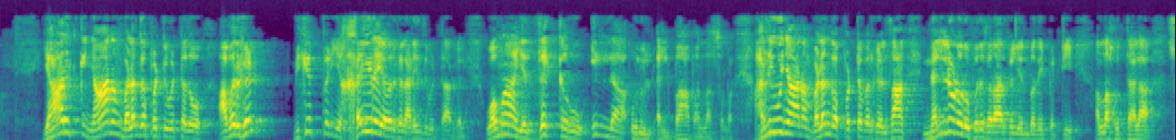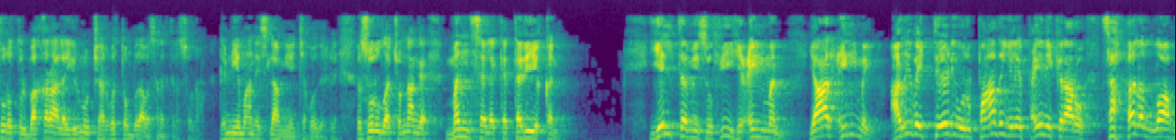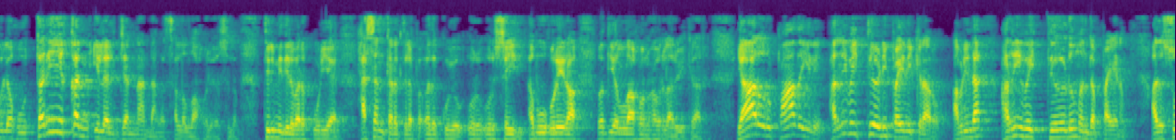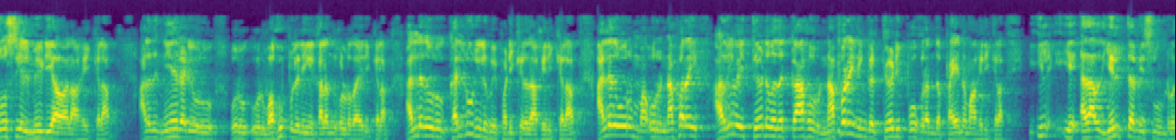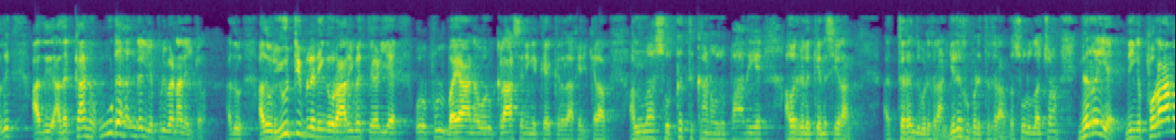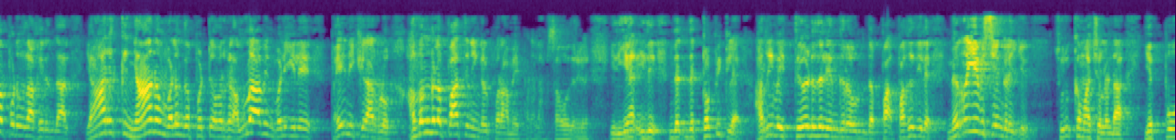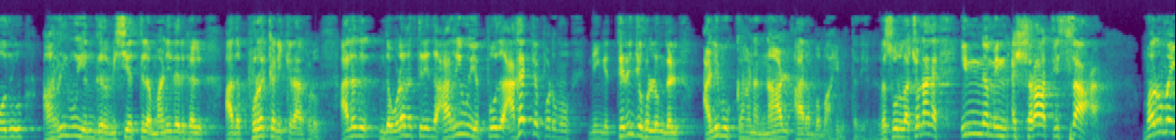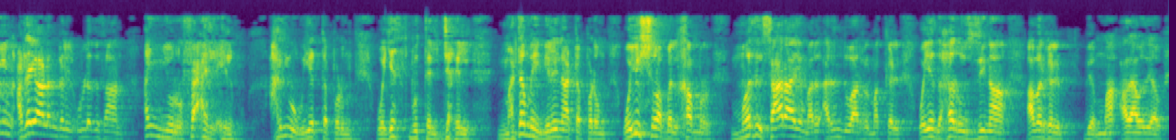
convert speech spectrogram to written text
யாருக்கு ஞானம் வழங்கப்பட்டு விட்டதோ அவர்கள் மிகப்பெரிய ஹைரை அவர்கள் அடைந்து விட்டார்கள். ஒமா எக்கரு இல்லா உலுல் அல்பாப் அல்லாஹ் சொல்றான். அறிவு ஞானம் வழங்கப்பட்டவர்கள் தான் நல்லுணர்வு பெறுகிறார்கள் என்பதை பற்றி அல்லாஹு தாலா சூரத்துல் பக்ரால இருநூற்றி அறுபத்தி அவசனத்தில் வசனத்தில் சொல்றான். கண்ணியமான இஸ்லாமிய சகோதரர்களே ரசூலுல்லா சொன்னாங்க மன் செலக்க தரியக்கன் எல்தமிசு ஃபீஹி இல்மன். யார் இல்மை? அறிவை தேடி ஒரு பாதையிலே பயணிக்கிறாரோ சஹலல்லாஹு லஹு தரீகன் இலல் ஜன்னாண்டாங்க சல்லல்லாஹு அலைஹி வஸல்லம். திருமிதியில் வரக்கூடிய ஹசன் தரத்தில் வரக்கூடிய ஒரு ஒரு செய்தி அபு ஹுரைரா ரதி அல்லாஹன் அவர்கள் அறிவிக்கிறார். யார் ஒரு பாதையிலே அறிவை தேடி பயணிக்கிறாரோ அப்படின்னா அறிவை தேடும் அந்த பயணம். அது சோசியல் மீடியாவால் ஆகிக்கலாம் அல்லது நேரடி ஒரு ஒரு ஒரு வகுப்பில் நீங்கள் கலந்து கொள்வதாக இருக்கலாம். அல்லது ஒரு கல்லூரியில் போய் படிக்கிறதாக இருக்கலாம். அல்லது ஒரு ஒரு நபரை அறிவை தேடுவதற்காக ஒரு நபரை நீங்கள் தேடி போகிற அந்த பயணமாக இருக்கலாம். இல்- எ- அதாவது எழுத்தமிசுன்றது அது அதற்கான ஊடகங்கள் எப்படி வேணாலும் இருக்கலாம். அது அது ஒரு யூடியூப்ல நீங்க ஒரு அறிவை தேடிய ஒரு ஃபுல் பயான ஒரு கிளாஸை நீங்க கேட்கறதாக இருக்கலாம். அல்லாஹ் சொர்க்கத்துக்கான ஒரு பாதையை அவர்களுக்கு என்ன செய்யறான்? திறந்து விடுகிறான் இலகுபடுத்துகிறான் ரசூலுல்லா சொன்னான் நிறைய நீங்க பொறாமப்படுவதாக இருந்தால் யாருக்கு ஞானம் வழங்கப்பட்டு அவர்கள் அல்லாவின் வழியிலே பயணிக்கிறார்களோ அவங்கள பார்த்து நீங்கள் பொறாமைப்படலாம். சகோதரர்கள் இது ஏன் இது இந்த இந்த டாபிக்ல அறிவை தேடுதல் என்கிற இந்த ப- பகுதியில நிறைய விஷயங்கள் இருக்குது. சுருக்கமாக சொல்லண்டா எப்போது அறிவு என்கிற விஷயத்தில் மனிதர்கள் அதை புறக்கணிக்கிறார்களோ அல்லது இந்த உலகத்திலிருந்து அறிவு எப்போது அகற்றப்படுமோ நீங்கள் தெரிஞ்சு கொள்ளுங்கள் அழிவுக்கான நாள் ஆரம்பமாகிவிட்டது என்று. ரசூல்லா சொன்னாங்க இன்னமின் அஷ்ராத்தி மறுமையின் அடையாளங்களில் உள்ளதுதான் ஐயூர் ஃபேல் இல்ம். அறிவு உயர்த்தப்படும். ஒயஸ்புத்தல் ஜஹல் மடமை நிலைநாட்டப்படும். ஒயுஷ்ரபல் ஹம்ர் மது சாராயம் அரு அருந்துவார்கள் மக்கள். ஒயத்ஹரு ஜினா அவர்கள் வி- அதாவது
